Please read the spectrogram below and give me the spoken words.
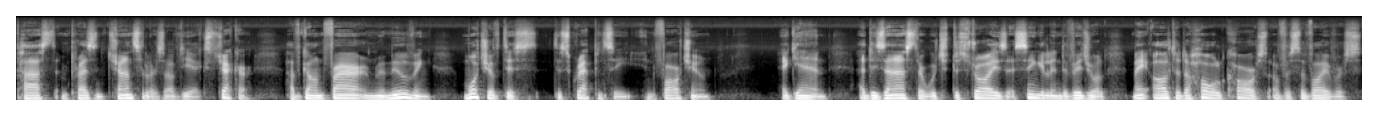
Past and present chancellors of the Exchequer have gone far in removing much of this discrepancy in fortune. Again, a disaster which destroys a single individual may alter the whole course of a survivor's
